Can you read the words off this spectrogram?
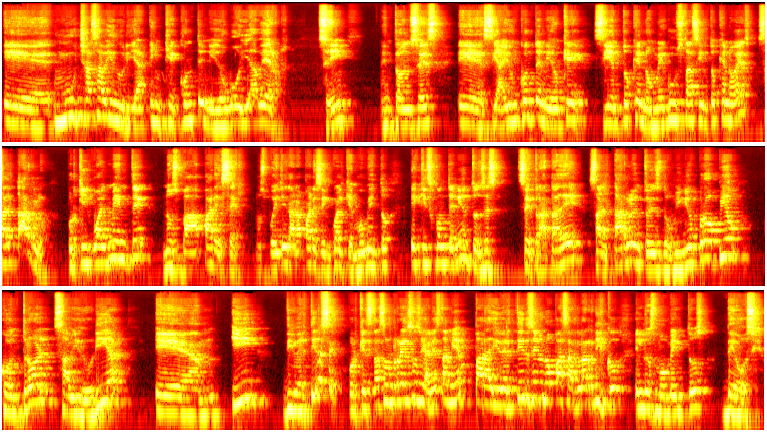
eh, mucha sabiduría en qué contenido voy a ver, ¿sí? Entonces, eh, si hay un contenido que siento que no me gusta, siento que no es, saltarlo, porque igualmente nos va a aparecer, nos puede llegar a aparecer en cualquier momento X contenido, entonces se trata de saltarlo, entonces dominio propio, control, sabiduría y divertirse, porque estas son redes sociales también para divertirse y uno pasarla rico en los momentos de ocio.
